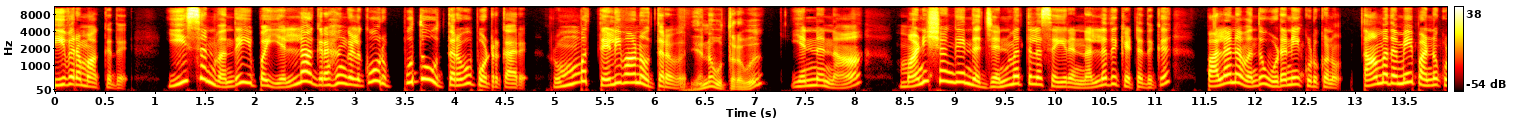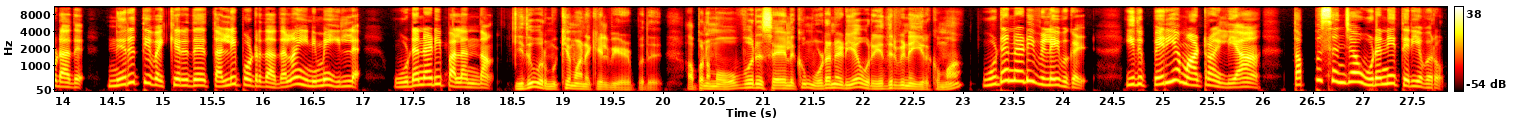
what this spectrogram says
தீவிரமாக்குது. ஈசன் வந்து இப்ப எல்லா கிரகங்களுக்கும் ஒரு புது உத்தரவு போட்டிருக்காரு. ரொம்ப தெளிவான உத்தரவு. என்ன உத்தரவு? என்னன்னா மனுஷங்க இந்த ஜென்மத்துல செய்யற நல்லது கெட்டதுக்கு பலனை வந்து உடனே கொடுக்கணும். தாமதமே பண்ணக்கூடாது. நிறுத்தி வைக்கிறது தள்ளி போடுறது அதெல்லாம் இனிமே இல்ல. உடனடி பலன்தான். இது ஒரு முக்கியமான கேள்வி எழுப்புது. அப்ப நம்ம ஒவ்வொரு செயலுக்கும் உடனடியா ஒரு எதிர்வினை இருக்குமா? உடனடி விளைவுகள். இது பெரிய மாற்றம் இல்லையா? தப்பு செஞ்சா உடனே தெரிய வரும்.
